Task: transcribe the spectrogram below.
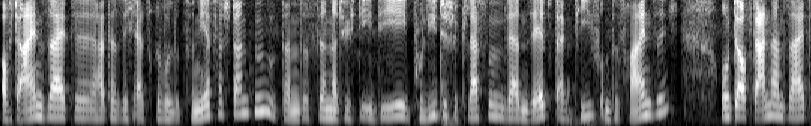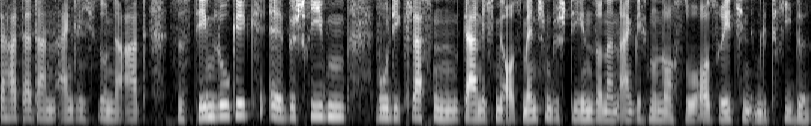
Auf der einen Seite hat er sich als Revolutionär verstanden. Dann ist ja natürlich die Idee, politische Klassen werden selbst aktiv und befreien sich. Und auf der anderen Seite hat er dann eigentlich so eine Art Systemlogik äh, beschrieben, wo die Klassen gar nicht mehr aus Menschen bestehen, sondern eigentlich nur noch so aus Rädchen im Getriebe.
